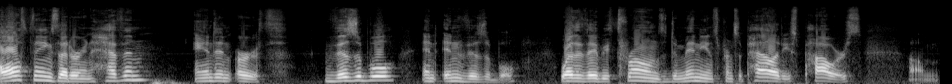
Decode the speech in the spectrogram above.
All things that are in heaven and in earth, visible and invisible, whether they be thrones, dominions, principalities, powers, um,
